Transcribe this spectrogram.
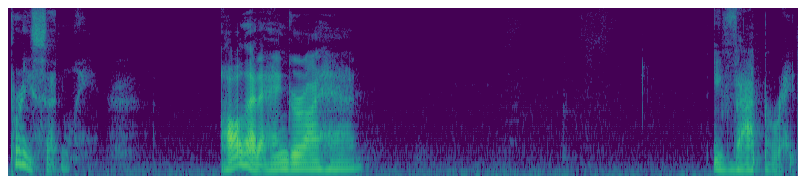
pretty suddenly, all that anger I had evaporated.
